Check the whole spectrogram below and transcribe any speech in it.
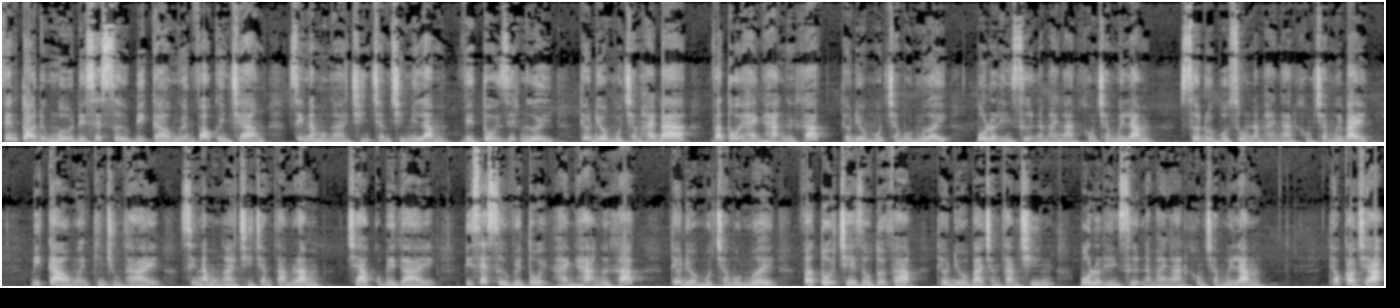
Phiên tòa được mở để xét xử bị cáo Nguyễn Võ Quỳnh Trang, sinh năm 1995 về tội giết người theo Điều 123 và tội hành hạ người khác theo Điều 140 Bộ Luật Hình sự năm 2015, sửa đổi bổ sung năm 2017. Bị cáo Nguyễn Kim Trung Thái, sinh năm 1985, cha của bé gái, bị xét xử về tội hành hạ người khác theo Điều 140 và tội che giấu tội phạm theo Điều 389 Bộ Luật Hình sự năm 2015. Theo cáo trạng,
